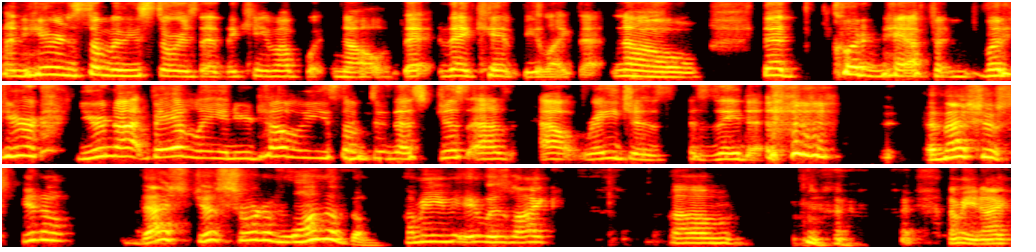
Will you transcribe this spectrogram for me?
and hearing some of these stories that they came up with. No that they can't be like that. No that couldn't happen. But here you're not family and you're telling me something that's just as outrageous as they did. And that's just you know that's just sort of one of them. I mean it was like um i mean i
